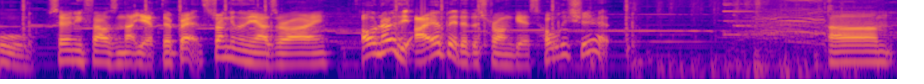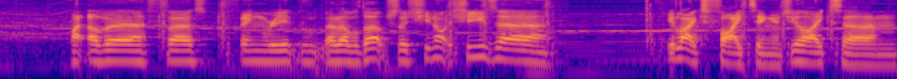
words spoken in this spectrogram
Ooh, 70,000. That yeah, they're better, stronger than the Aserai. Oh no, the Iobid are the strongest. Holy shit. Um, my other first thing re leveled up. So she not she's uh she likes fighting and she likes um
